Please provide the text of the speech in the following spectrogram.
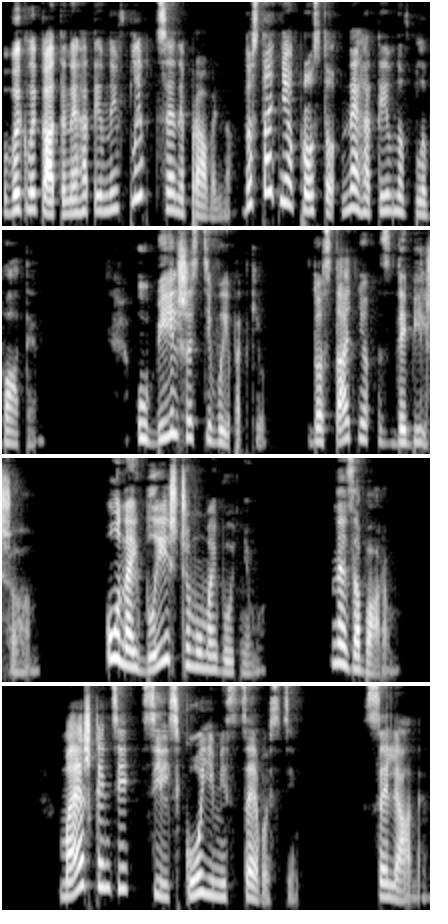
Викликати негативний вплив це неправильно. Достатньо просто негативно впливати. У більшості випадків достатньо здебільшого. У найближчому майбутньому. Незабаром. Мешканці сільської місцевості. Селяни.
